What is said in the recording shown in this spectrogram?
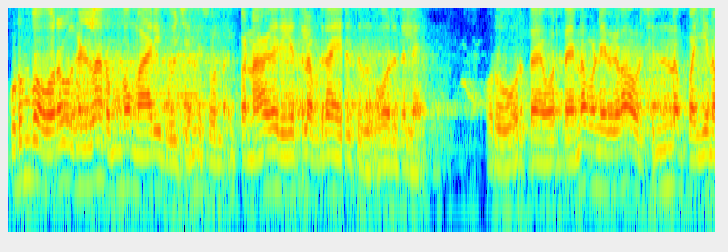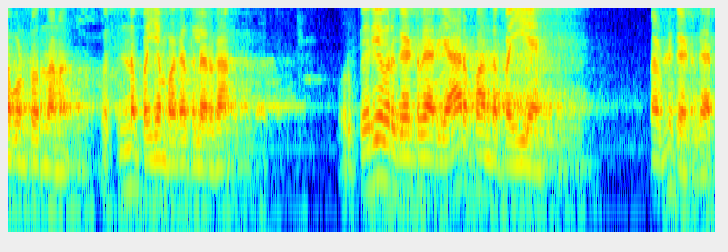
குடும்ப உறவுகள்லாம் ரொம்ப மாறி போச்சுன்னு இப்போ இப்ப அப்படி அப்படிதான் இருக்குது ஒரு இதில். ஒரு ஒருத்தன் ஒருத்தன் என்ன பண்ணியிருக்கிறான் ஒரு சின்ன பையனை கொண்டு வந்தானா. ஒரு சின்ன பையன் பக்கத்தில் இருக்கான். ஒரு பெரியவர் கேட்டிருக்காரு யாரப்பா அந்த பையன்? அப்படின்னு கேட்டிருக்காரு.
